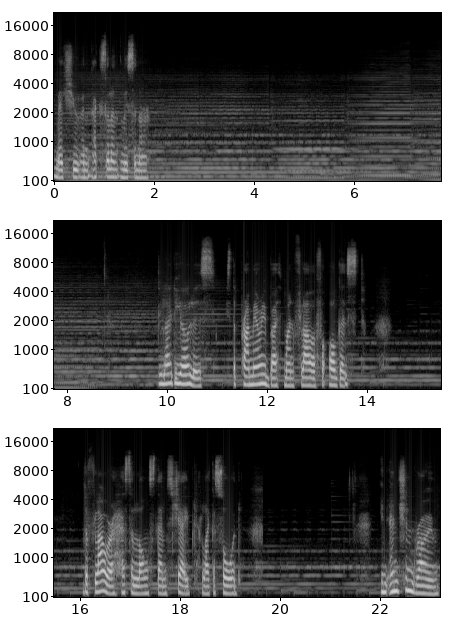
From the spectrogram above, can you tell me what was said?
makes you an excellent listener. Gladiolus is the primary birth month flower for August. The flower has a long stem shaped like a sword. In ancient Rome,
